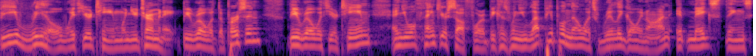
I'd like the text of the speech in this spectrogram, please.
Be real with your team when you terminate. Be real with the person, be real with your team, and you will thank yourself for it because when you let people know what's really going on, it makes things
